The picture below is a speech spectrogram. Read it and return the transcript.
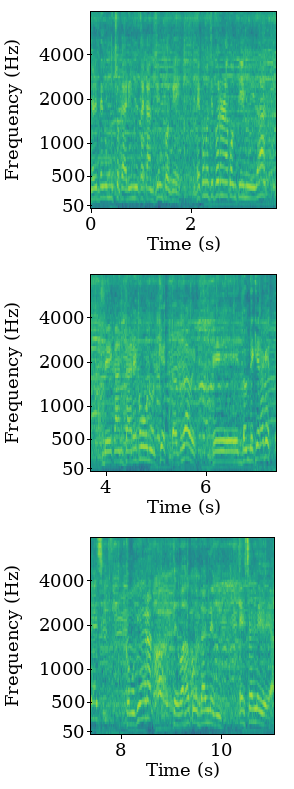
yo le tengo mucho cariño a esa canción porque es como si fuera una continuidad de Cantaré con una orquesta, ¿tú sabes? Eh, donde quiera que estés, como quiera, te vas a acordar de mí. Esa es la idea.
